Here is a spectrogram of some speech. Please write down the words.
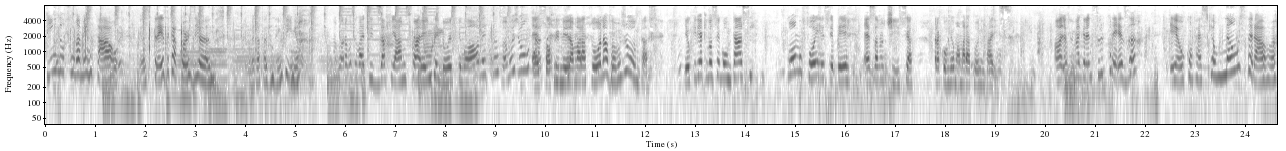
fim do fundamental, meus 13, 14 anos, mas já faz um tempinho. Agora você vai se desafiar nos 42 quilômetros. Vamos juntas! É só a primeira maratona, vamos juntas. Eu queria que você contasse como foi receber essa notícia para correr uma maratona em Paris. Olha, foi uma grande surpresa. Eu confesso que eu não esperava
